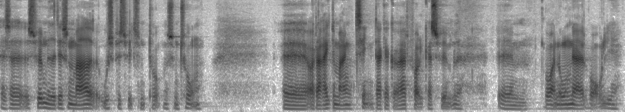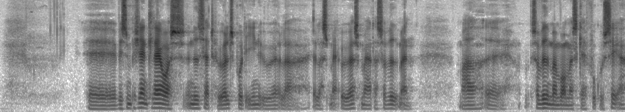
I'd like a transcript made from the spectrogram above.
Altså svimmelhed det er sådan en meget uspecifikt symptom. symptom. Øh, og der er rigtig mange ting, der kan gøre, at folk er svimle, øh, hvor nogle er alvorlige. Øh, hvis en patient laver nedsat hørelse på det ene øre eller, eller smer, øresmerter, så ved man meget, øh, så ved man, hvor man skal fokusere.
